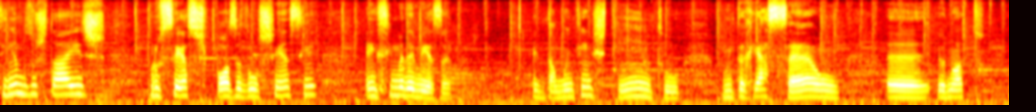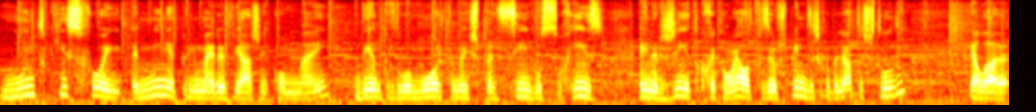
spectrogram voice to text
tínhamos os tais processos pós-adolescência em cima da mesa. Então, muito instinto, muita reação. Eh, eu noto muito que isso foi a minha primeira viagem como mãe, dentro do amor também expansivo, o sorriso, a energia de correr com ela, de fazer os pinos, as cabalhotas, tudo, que ela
